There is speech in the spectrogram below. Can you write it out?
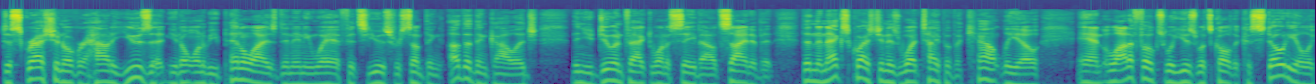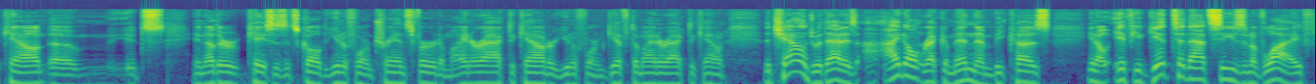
discretion over how to use it, you don't want to be penalized in any way if it's used for something other than college, then you do, in fact, want to save outside of it. Then the next question is what type of account, Leo? And a lot of folks will use what's called a custodial account. Um, it's in other cases it's called a uniform transfer to minor act account or uniform gift to minor act account. The challenge with that is I I don't recommend them because you know if you get to that season of life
